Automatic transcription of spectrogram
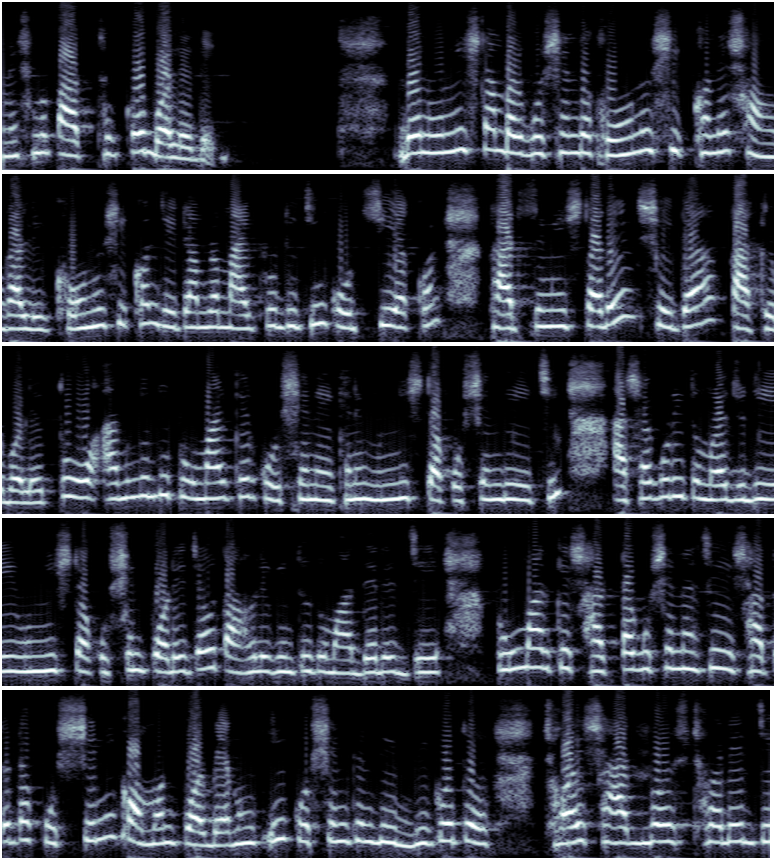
অনেক সময় পার্থক্য বলে দেয়। দেন উনিশ নাম্বার কোশ্চেন দেখো, অনুশিক্ষণের সংজ্ঞা লিখো। অনুশিক্ষণ যেটা আমরা মাইক্রো টিচিং করছি এখন থার্ড সেমিস্টারে সেটা কাকে বলে? তো আমি কিন্তু টু মার্কের কোশ্চেন এখানে উনিশটা কোশ্চেন দিয়েছি। আশা করি তোমরা যদি এই উনিশটা কোশ্চেন পড়ে যাও, তাহলে কিন্তু তোমাদের যে টু মার্কের ষাটটা কোশ্চেন আছে, এই সাতটা কোশ্চেনই কমন পড়বে। এবং এই কোশ্চেন কিন্তু বিগত ছয়, সাত বছরের যে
